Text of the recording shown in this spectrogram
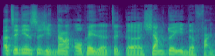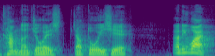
那这件事情当然欧佩的这个相对应的反抗呢就会比较多一些。那另外，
